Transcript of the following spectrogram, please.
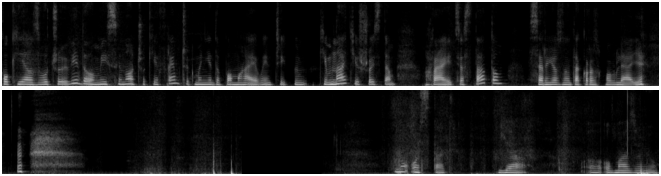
Поки я озвучую відео, мій синочок Єфремчик мені допомагає в іншій кімнаті, щось там грається з татом, серйозно так розмовляє. Ну, ось так. Я е, обмазую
